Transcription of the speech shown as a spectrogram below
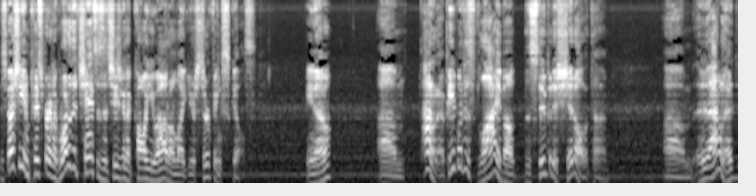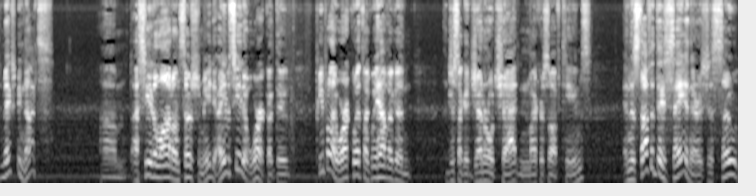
Especially in Pittsburgh, like, what are the chances that she's going to call you out on like your surfing skills? You know, um, I don't know. People just lie about the stupidest shit all the time. Um, I don't know. It makes me nuts. Um, I see it a lot on social media. I even see it at work. Like the people I work with, like we have like a just like a general chat in Microsoft Teams, and the stuff that they say in there is just so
